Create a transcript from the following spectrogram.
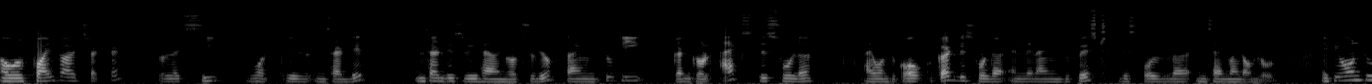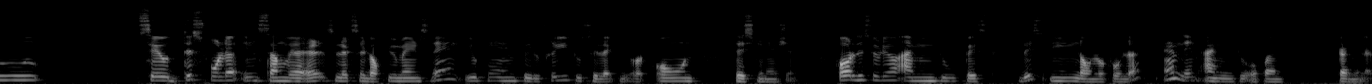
Our files are extracted. So let's see what is inside this. Inside this we have android studio. So i'm going to quickly control x this folder. I want to cut this folder and then i'm going to paste this folder inside my download. If you want to save this folder in somewhere else let's say documents then you can feel free to select your own destination. For this video i'm going to paste this in download folder and then i'm going to open terminal.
